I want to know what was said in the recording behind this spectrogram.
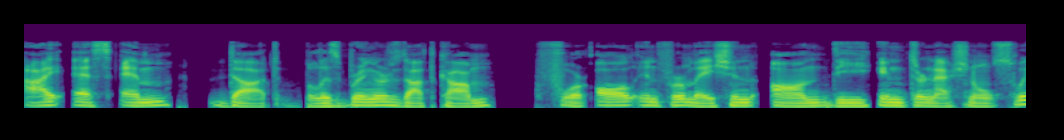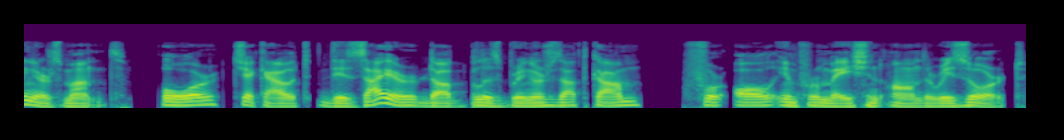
ism.blissbringers.com for all information on the International Swingers Month. Or check out desire.blissbringers.com for all information on the resort.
